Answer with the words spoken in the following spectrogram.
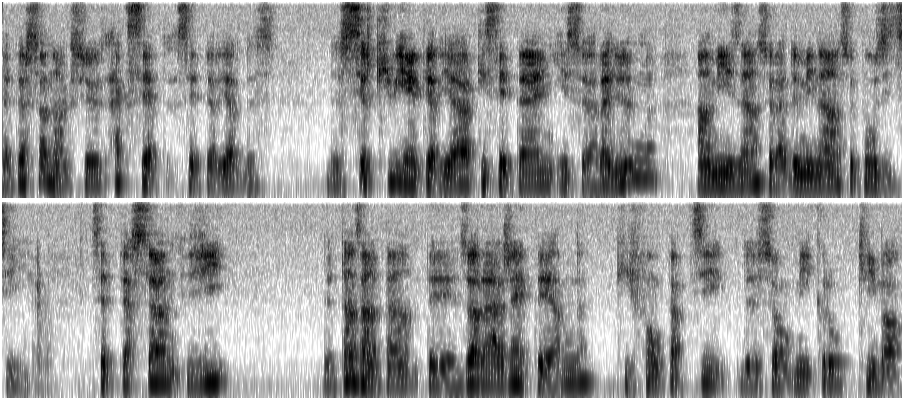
la personne anxieuse accepte ces périodes de, de circuits intérieurs qui s'éteignent et se rallument en misant sur la dominance positive. Cette personne vit de temps en temps des orages internes qui font partie de son microclimat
